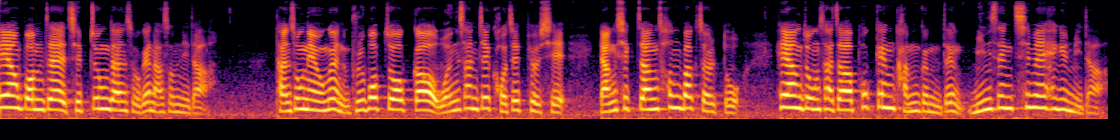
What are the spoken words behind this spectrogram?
해양범죄 집중 단속에 나섭니다. 단속 내용은 불법 조업과 원산지 거짓 표시, 양식장 선박절도, 해양 종사자 폭행 감금 등 민생 침해 행위입니다.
